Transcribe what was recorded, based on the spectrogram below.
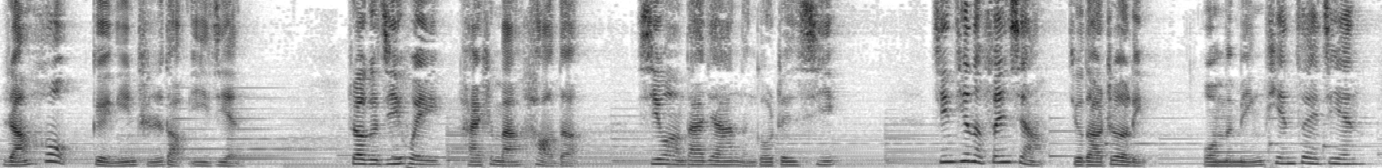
然后给您指导意见，这个机会还是蛮好的，希望大家能够珍惜。今天的分享就到这里，我们明天再见。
